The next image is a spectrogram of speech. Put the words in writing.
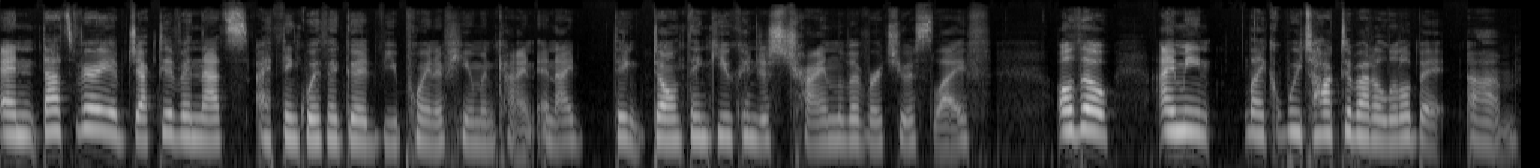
and that's very objective and that's I think with a good viewpoint of humankind. And I think don't think you can just try and live a virtuous life. Although, I mean, like we talked about a little bit um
